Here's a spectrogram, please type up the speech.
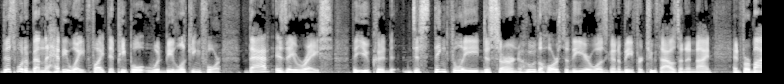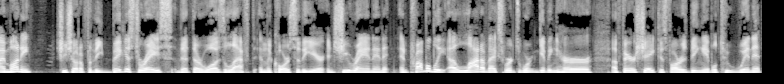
This would have been the heavyweight fight that people would be looking for. That is a race that you could distinctly discern who the horse of the year was going to be for 2009. And for my money, she showed up for the biggest race that there was left in the course of the year, and she ran in it. And probably a lot of experts weren't giving her a fair shake as far as being able to win it,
